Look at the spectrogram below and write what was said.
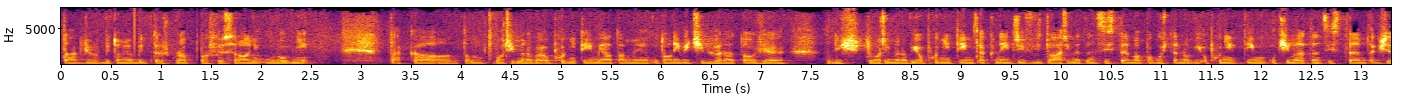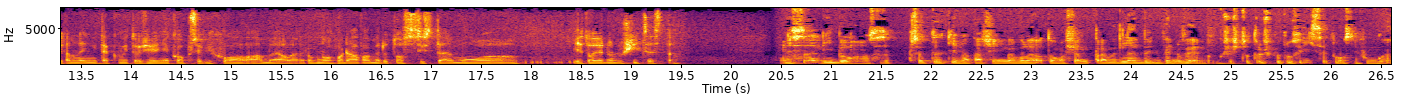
tak, že už by to mělo být trošku na profesionální úrovni, tak tam tvoříme nové obchodní týmy a tam je u toho největší výhoda to, že když tvoříme nový obchodní tým, tak nejdřív vytváříme ten systém a pak už ten nový obchodní tým učíme ten systém, takže tam není takový to, že někoho převychováváme, ale rovnou ho dáváme do toho systému a je to jednodušší cesta. Mně se líbilo, my jsme se před tím natáčením bavili o tom vašem pravidle win-win-win. Můžeš to trošku rozvíjet, jak to vlastně funguje?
